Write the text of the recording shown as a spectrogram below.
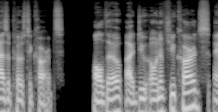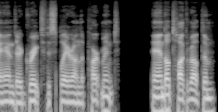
as opposed to cards. Although I do own a few cards and they're great to display around the apartment, and I'll talk about them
